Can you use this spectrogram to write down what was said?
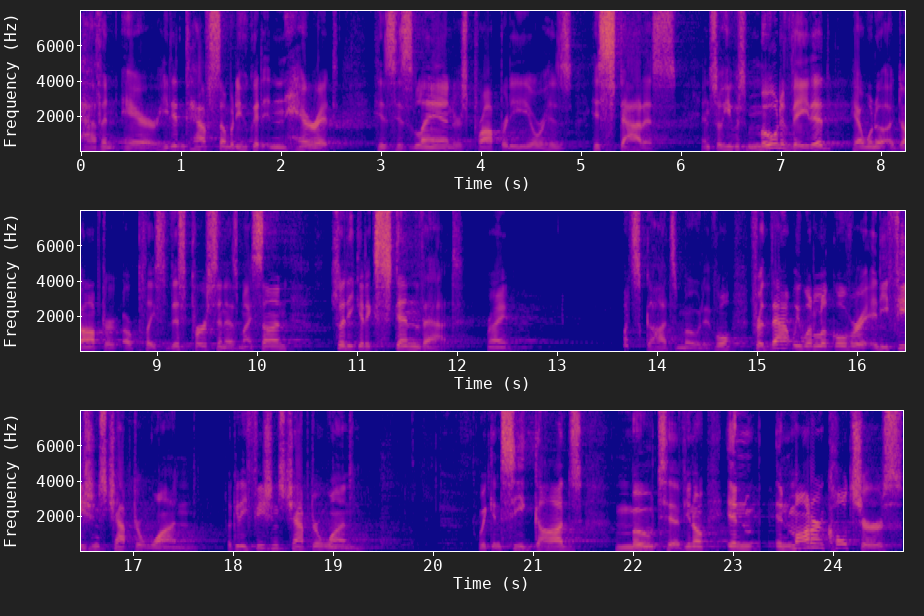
have an heir, he didn't have somebody who could inherit his, his land or his property or his, his status. And so he was motivated hey, I want to adopt or, or place this person as my son so that he could extend that, right? What's God's motive? Well, for that, we want to look over in Ephesians chapter 1. Look at Ephesians chapter 1. We can see God's motive. You know, in, in modern cultures,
